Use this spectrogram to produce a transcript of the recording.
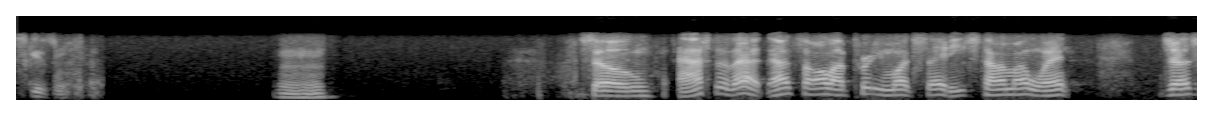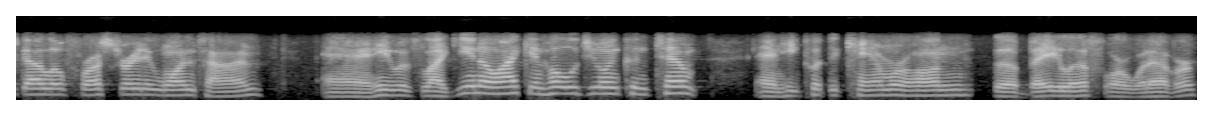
Excuse me. Mm-hmm. So after that, that's all I pretty much said. Each time I went, judge got a little frustrated one time, and he was like, you know, I can hold you in contempt, and he put the camera on the bailiff or whatever.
